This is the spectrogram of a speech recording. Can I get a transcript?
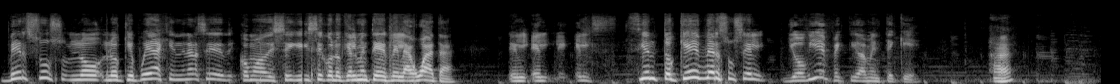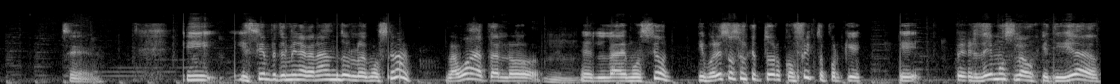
versus lo, lo, que pueda generarse, como se dice coloquialmente, desde la guata. El, el, siento que versus el yo vi efectivamente qué. ¿Ah? Sí. Y, y, siempre termina ganando lo emocional, la guata, lo, mm. eh, la emoción. Y por eso surgen todos los conflictos, porque eh, perdemos la objetividad.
